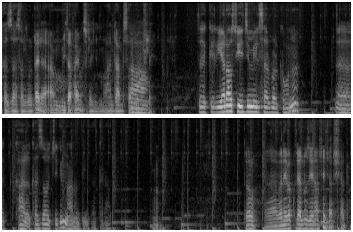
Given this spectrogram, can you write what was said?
ከዛ server ላይ የሚጠፋ አይመስለኝም አንዳንድ server ኦች ላይ። ትክክል። የራሱ የጂሜል server ከሆነ ከዛ ውጭ ግን አሮንት ይካከላል ጥሩ። በእኔ በኩል ያሉ ዜናዎችን ጨርሻለሁ።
